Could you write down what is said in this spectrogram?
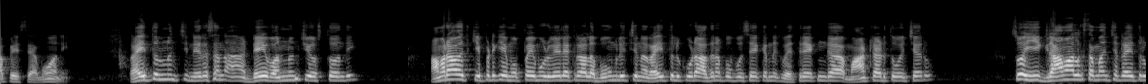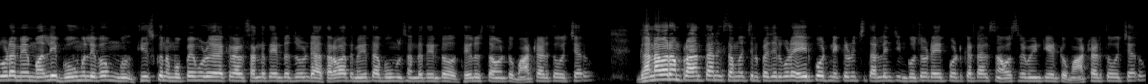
ఆపేశాము అని. రైతుల నుంచి నిరసన డే వన్ నుంచి వస్తోంది. అమరావతికి ఇప్పటికే ముప్పై మూడు వేల ఎకరాల భూములు ఇచ్చిన రైతులు కూడా అదనపు భూసేకరణకు వ్యతిరేకంగా మాట్లాడుతూ వచ్చారు. సో ఈ గ్రామాలకు సంబంధించిన రైతులు కూడా మేము మళ్ళీ భూములు ఇవ్వం. తీసుకున్న ముప్పై మూడు ఎకరాల సంగతి ఏంటో చూడండి. ఆ తర్వాత మిగతా భూముల సంగతి ఏంటో తేలుస్తామంటూ మాట్లాడుతూ వచ్చారు. గన్నవరం ప్రాంతానికి సంబంధించిన ప్రజలు కూడా ఎయిర్పోర్ట్ని ఇక్కడి నుంచి తరలించి ఇంకో చోట ఎయిర్పోర్ట్ కట్టాల్సిన అవసరం ఏంటి అంటూ మాట్లాడుతూ వచ్చారు.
